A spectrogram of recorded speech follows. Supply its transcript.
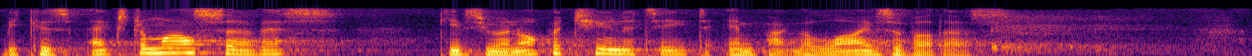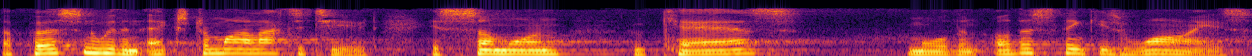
Because extra mile service gives you an opportunity to impact the lives of others. A person with an extra mile attitude is someone who cares more than others think is wise,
